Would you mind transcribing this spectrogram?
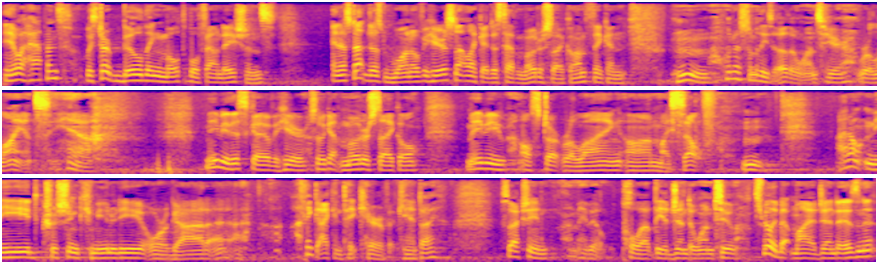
You know what happens? We start building multiple foundations. And it's not just one over here. It's not like I just have a motorcycle. I'm thinking, hmm, what are some of these other ones here? Reliance. Yeah. Maybe this guy over here. So we got motorcycle. Maybe I'll start relying on myself. Hmm. I don't need Christian community or God. I, I, think I can take care of it, can't I? So actually, maybe I'll pull out the agenda one too. It's really about my agenda, isn't it?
